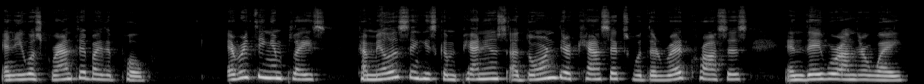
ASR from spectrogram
and it was granted by the Pope. Everything in place, Camillus and his companions adorned their cassocks with the red crosses, and they were on their way,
